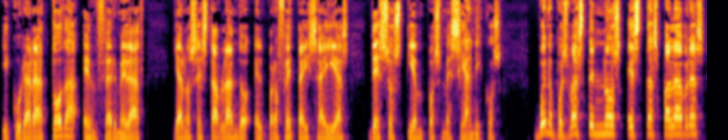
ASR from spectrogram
y curará toda enfermedad. Ya nos está hablando el profeta Isaías de esos tiempos mesiánicos. Bueno, pues bástennos estas palabras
